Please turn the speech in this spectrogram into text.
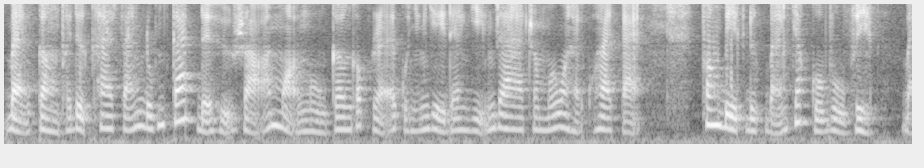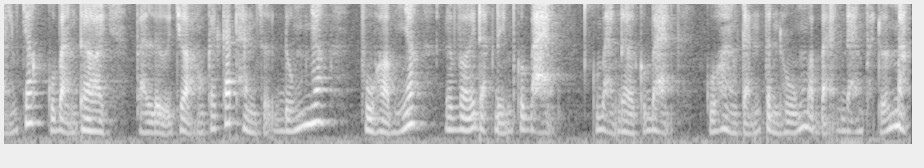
Bạn cần phải được khai sáng đúng cách để hiểu rõ mọi nguồn cơn gốc rễ của những gì đang diễn ra trong mối quan hệ của hai bạn. Phân biệt được bản chất của vụ việc, bản chất của bạn đời và lựa chọn cái cách hành xử đúng nhất, phù hợp nhất đối với đặc điểm của bạn, của bạn đời của bạn của hoàn cảnh tình huống mà bạn đang phải đối mặt.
